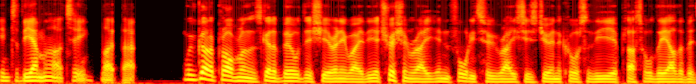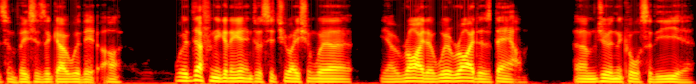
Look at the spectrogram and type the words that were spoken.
into the MRT like that. We've got a problem that's going to build this year anyway. The attrition rate in 42 races during the course of the year, plus all the other bits and pieces that go with it, are, we're definitely going to get into a situation where you know rider we're riders down um, during the course of the year.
